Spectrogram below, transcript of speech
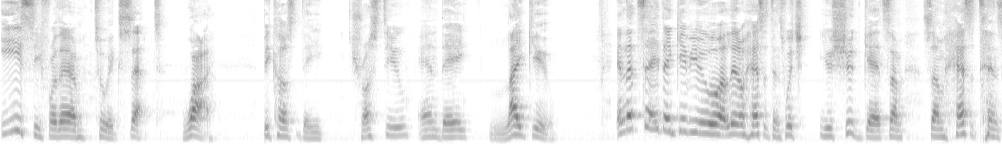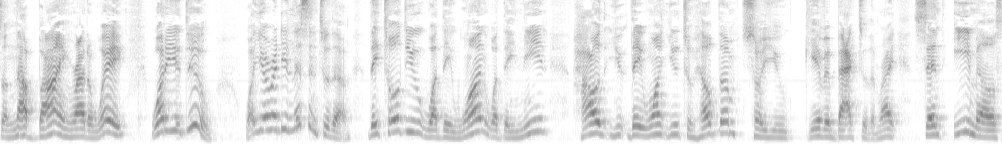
easy for them to accept. Why? Because they trust you and they like you. And let's say they give you a little hesitance which you should get some some hesitance on not buying right away. What do you do well, you already listened to them. They told you what they want, what they need, how you they want you to help them, so you give it back to them, right? Send emails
